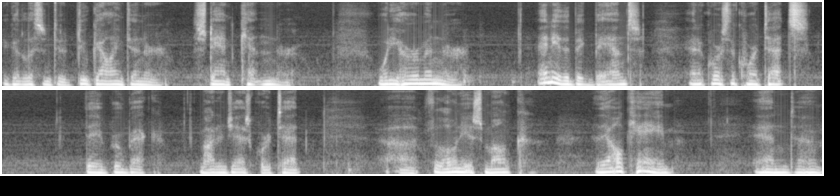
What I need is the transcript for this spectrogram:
you could listen to Duke Ellington or Stan Kenton or Woody Herman or any of the big bands. And of course, the quartets Dave Brubeck, Modern Jazz Quartet, uh, Thelonious Monk. They all came, and um,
